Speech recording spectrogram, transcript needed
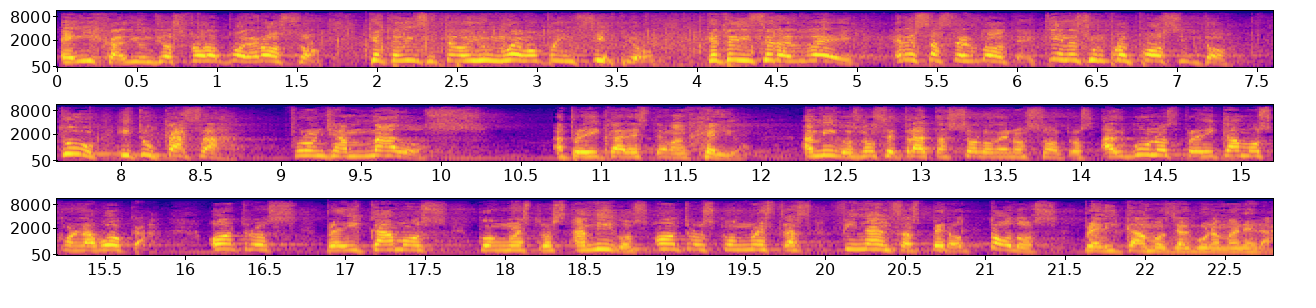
e hija de un Dios todopoderoso que te dice te doy un nuevo principio, que te dice el rey, eres sacerdote, tienes un propósito, tú y tu casa fueron llamados a predicar este evangelio. Amigos, no se trata solo de nosotros. Algunos predicamos con la boca, otros predicamos con nuestros amigos, otros con nuestras finanzas, pero todos predicamos de alguna manera.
